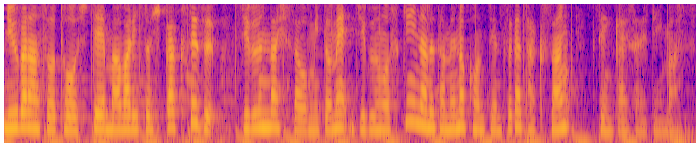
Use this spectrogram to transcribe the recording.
ニューバランスを通して周りと比較せず自分らしさを認め自分を好きになるためのコンテンツがたくさん展開されています。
